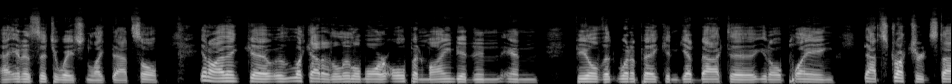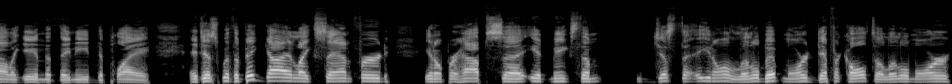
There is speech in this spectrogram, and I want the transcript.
uh, in a situation like that. So, you know, I think uh, look at it a little more open minded and and feel that Winnipeg can get back to you know playing that structured style of game that they need to play. It just with a big guy like Sanford, you know, perhaps uh, it makes them just the, you know a little bit more difficult, a little more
